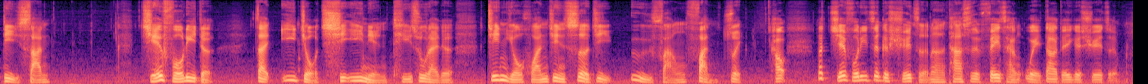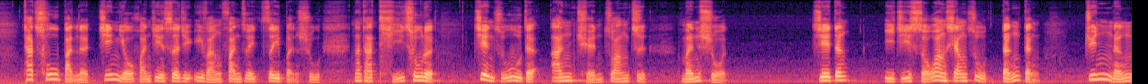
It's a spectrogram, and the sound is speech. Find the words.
第三，杰佛利的在一九七一年提出来的经由环境设计预防犯罪。好，那杰弗利这个学者呢，他是非常伟大的一个学者。他出版了《经由环境设计预防犯罪》这一本书，那他提出了建筑物的安全装置、门锁、街灯以及守望相助等等，均能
